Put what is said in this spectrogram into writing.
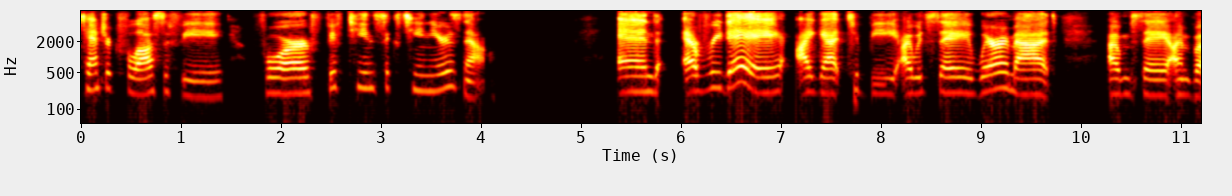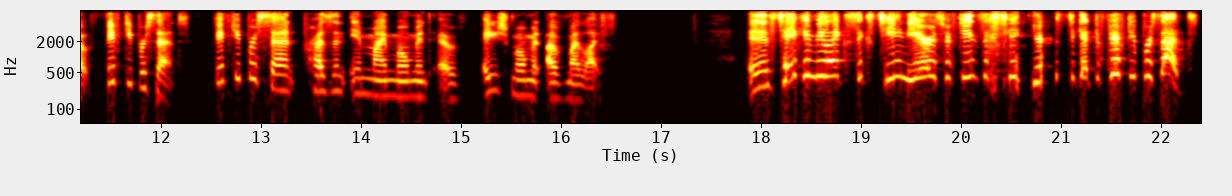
tantric philosophy for 15, 16 years now. And every day I get to be, I would say where I'm at, I would say I'm about 50%, 50% present in my moment of each moment of my life. And it's taken me like 16 years, 15, 16 years to get to 50%.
